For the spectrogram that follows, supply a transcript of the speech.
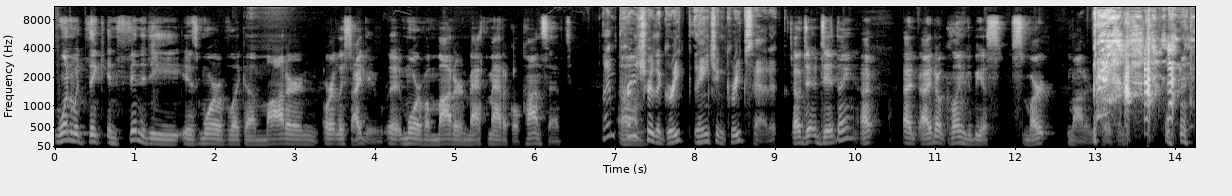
one would think infinity is more of like a modern or at least I do, uh, more of a modern mathematical concept. I'm pretty Um, sure the Greek, the ancient Greeks had it. Oh, did, did they? I, I I don't claim to be a s- smart modern person.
